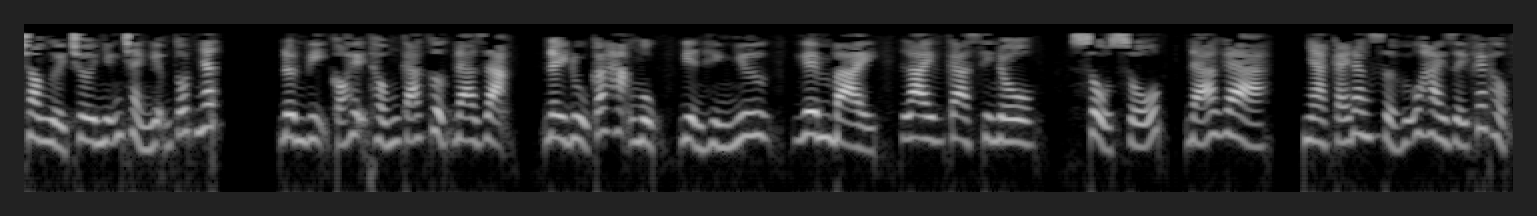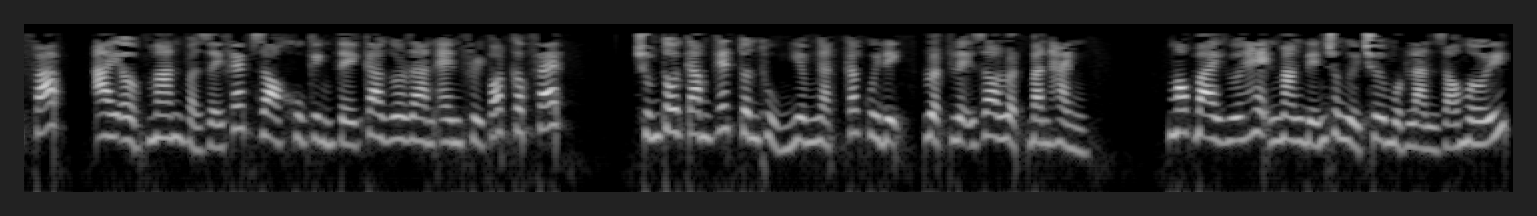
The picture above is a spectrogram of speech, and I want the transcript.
cho người chơi những trải nghiệm tốt nhất. Đơn vị có hệ thống cá cược đa dạng, đầy đủ các hạng mục, điển hình như game bài, live casino, sổ số, đá gà. Nhà cái đang sở hữu hai giấy phép hợp pháp, Eye of Man và giấy phép do khu kinh tế Kagaran and Freeport cấp phép. Chúng tôi cam kết tuân thủ nghiêm ngặt các quy định, luật lệ do luật ban hành. Mockbuy hứa hẹn mang đến cho người chơi một làn gió mới.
